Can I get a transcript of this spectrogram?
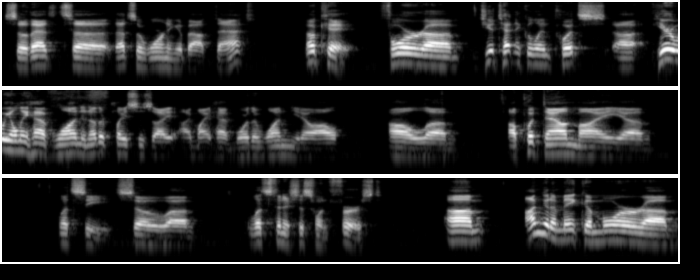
so that's uh, that's a warning about that. Okay, for uh, geotechnical inputs, uh, here we only have one. In other places, I, I might have more than one. You know, I'll I'll um, I'll put down my. Um, let's see. So um, let's finish this one first. Um, I'm going to make a more um,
